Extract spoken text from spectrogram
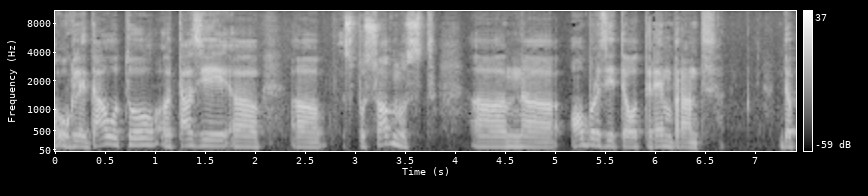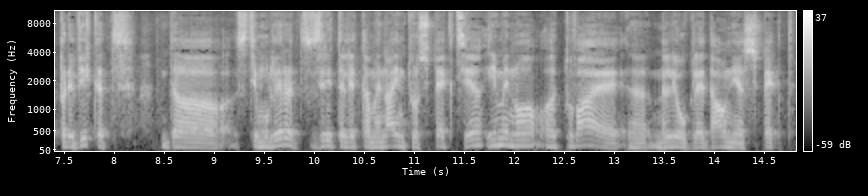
огледалото, тази а, а, способност способност а, на образите от Рембрандт да превикат, да стимулират зрителя към една интроспекция, именно а, това е а, нали, огледалния аспект.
